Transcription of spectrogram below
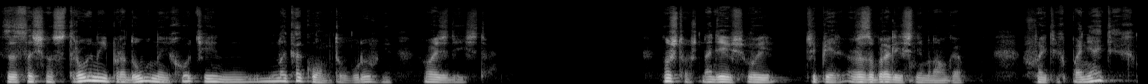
Это достаточно стройные и продуманные, хоть и на каком-то уровне воздействия. Ну что ж, надеюсь, вы теперь разобрались немного в этих понятиях.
